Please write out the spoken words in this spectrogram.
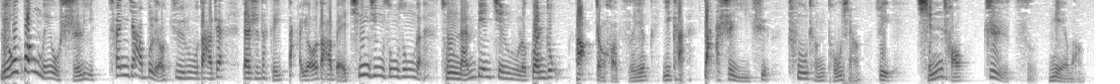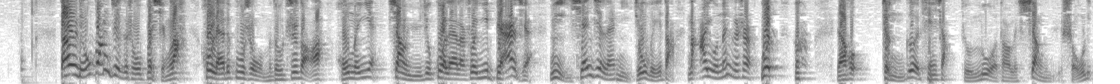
刘邦没有实力，参加不了巨鹿大战，但是他可以大摇大摆、轻轻松松的从南边进入了关中啊！正好子婴一看大势已去，出城投降，所以秦朝至此灭亡。当然，刘邦这个时候不行了。后来的故事我们都知道啊，鸿门宴，项羽就过来了，说一边儿去，你先进来你就伟大，哪有那个事儿？滚！然后。整个天下就落到了项羽手里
